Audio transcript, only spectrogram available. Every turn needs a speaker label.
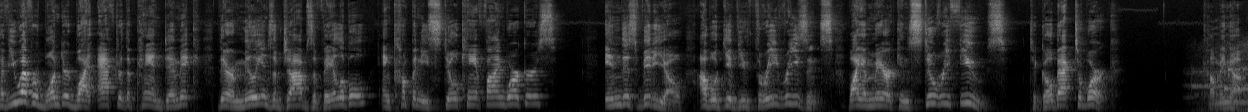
Speaker 1: Have you ever wondered why, after the pandemic, there are millions of jobs available and companies still can't find workers? In this video, I will give you three reasons why Americans still refuse to go back to work. Coming up.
